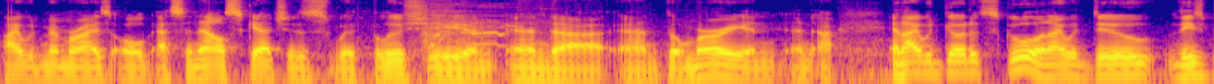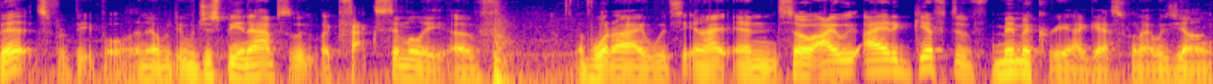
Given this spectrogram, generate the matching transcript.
I would memorize old SNL sketches with Belushi and and uh, and Bill Murray and and uh, and I would go to school and I would do these bits for people and it would, it would just be an absolute like facsimile of of what I would see and I and so I I had a gift of mimicry I guess when I was young.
